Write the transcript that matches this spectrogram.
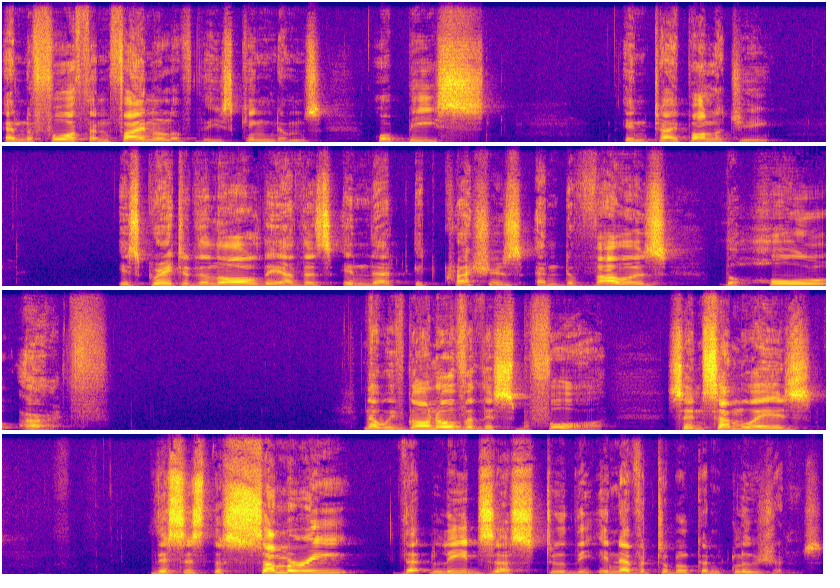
And the fourth and final of these kingdoms, or beasts in typology, is greater than all the others in that it crushes and devours the whole earth. Now, we've gone over this before, so in some ways, this is the summary that leads us to the inevitable conclusions.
